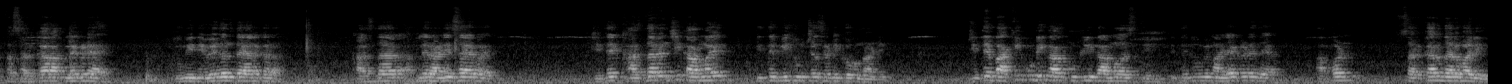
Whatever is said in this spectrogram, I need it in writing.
आता सरकार आपल्याकडे आहे. तुम्ही निवेदन तयार करा. खासदार आपले राणे साहेब आहेत. जिथे खासदारांची कामं आहेत तिथे मी तुमच्यासाठी करून आणेन. जिथे बाकी कुठे का कुठली कामं असतील तिथे तुम्ही माझ्याकडे द्या. आपण सरकार दरबारी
